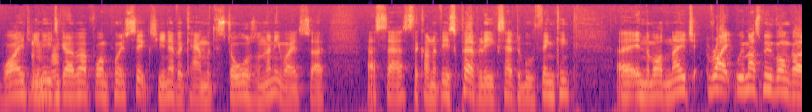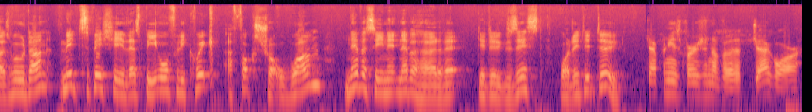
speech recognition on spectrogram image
Why do you need to go above 1.6? You never can with stores on anyway. So that's that's the kind of is perfectly acceptable thinking uh, in the modern age. Right, we must move on, guys. Well done. Mitsubishi. Let's be awfully quick. A Foxtrot One. Never seen it. Never heard of it. Did it exist? What did it do? Japanese version of a Jaguar.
